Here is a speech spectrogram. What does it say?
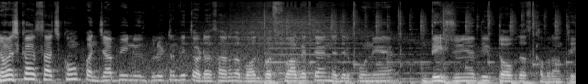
ਨਮਸਕਾਰ ਸੱਚ ਕਹੂੰ ਪੰਜਾਬੀ ਨਿਊਜ਼ ਬੁਲੇਟਿਨ ਵਿੱਚ ਤੁਹਾਡਾ ਸਾਰਿਆਂ ਦਾ ਬਹੁਤ-ਬਹੁਤ ਸਵਾਗਤ ਹੈ। ਨਜ਼ਰ ਪਾਉਂਦੇ ਹਾਂ ਦੇਸ਼ ਦੁਨੀਆ ਦੀ ਟੌਪ 10 ਖਬਰਾਂ ਤੇ।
